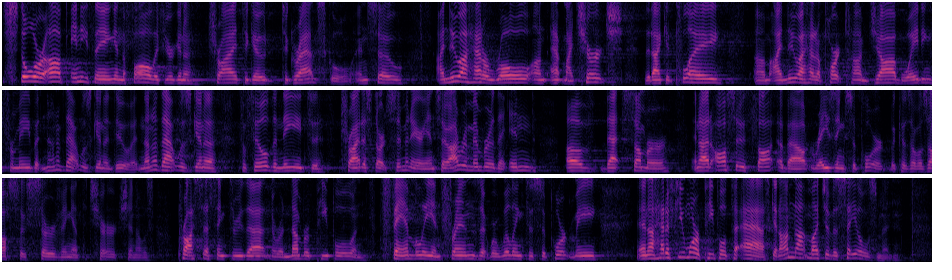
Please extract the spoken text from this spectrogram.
store up anything in the fall if you're going to try to go to grad school. And so I knew I had a role on, at my church that I could play. Um, I knew I had a part time job waiting for me, but none of that was going to do it. None of that was going to fulfill the need to try to start seminary. And so I remember the end of that summer, and I'd also thought about raising support because I was also serving at the church and I was processing through that. And there were a number of people and family and friends that were willing to support me. And I had a few more people to ask, and I'm not much of a salesman.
